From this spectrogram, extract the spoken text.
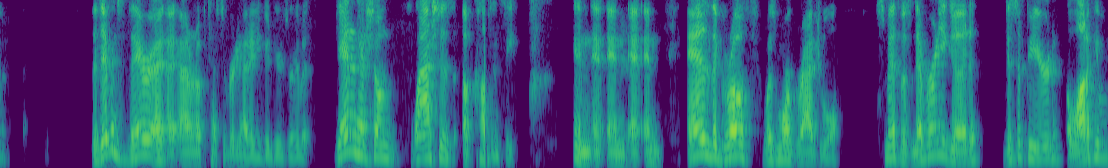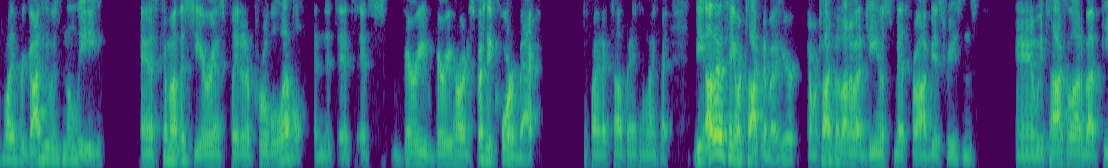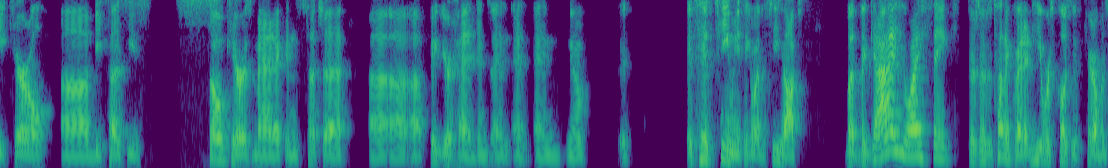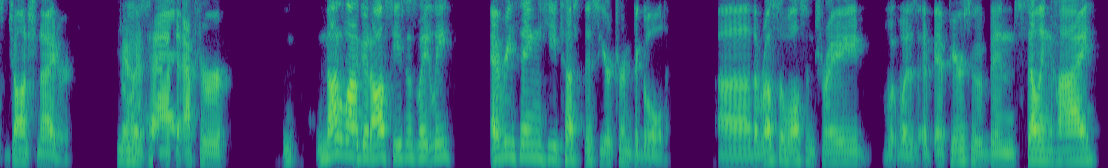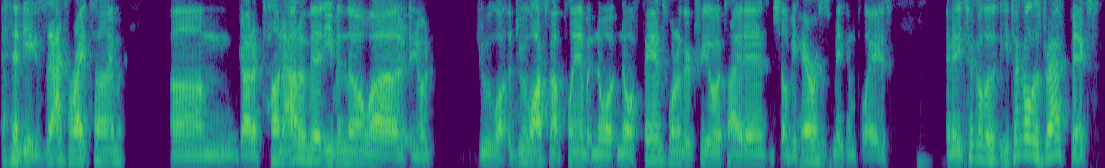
the difference there, I, I don't know if Testaverde had any good years really, but Gannon had shown flashes of competency, and and and and and the growth was more gradual. Smith was never any good, disappeared. A lot of people probably forgot he was in the league and has come out this year and has played at a Pro Bowl level. And it, it's it's very very hard, especially a quarterback, to find a comp anything like that. The other thing we're talking about here, and we're talking a lot about Geno Smith for obvious reasons, and we talked a lot about Pete Carroll uh, because he's so charismatic and such a, a, a figurehead, and and and and you know, it, it's his team when you think about the Seahawks. But the guy who I think there's there's a ton of credit, and he works closely with Carroll, but it's John Schneider, yeah. who has had after not a lot of good off seasons lately. Everything he touched this year turned to gold. Uh, the Russell Wilson trade was appears to have been selling high at the exact right time. Um, got a ton out of it, even though uh, you know Drew, Drew Lock's not playing, but no no offense, one of their trio of tight ends, and Shelby Harris is making plays. And then he took all the he took all those draft picks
